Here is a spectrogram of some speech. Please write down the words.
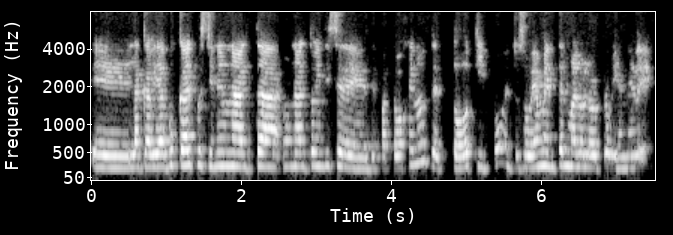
Eh, la cavidad bucal pues tiene un, alta, un alto índice de, patógenos de todo tipo, entonces obviamente el mal olor proviene de,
